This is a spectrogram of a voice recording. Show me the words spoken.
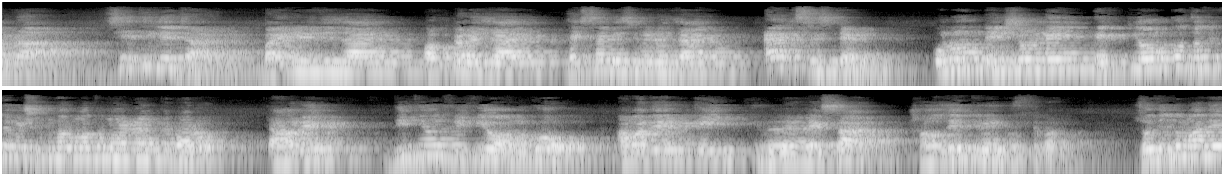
আমরা সেদিকে যাই বাইনারিতে যাই, অক্টালে যাই, হেক্সাডেসিমেলে যাই, এক সিস্টেম, কোনো টেনশন নেই, একটি অঙ্ক যদি তুমি সুন্দর মতো মনে রাখতে পারো, তাহলে দ্বিতীয়, তৃতীয় অঙ্ক আমাদের এই লেকচার সহজেই তুমি বুঝতে পারো। যদি তোমাদের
